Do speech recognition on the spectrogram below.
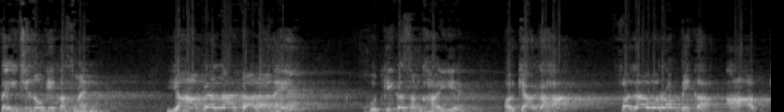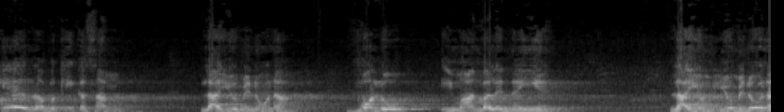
کئی چیزوں کی قسمیں ہیں۔ یہاں پہ اللہ تعالیٰ نے خود کی قسم کھائی ہے اور کیا کہا؟ فلا و ربی کا آپ کے رب کی قسم، لا یومنون وہ لوگ ایمان والے نہیں ہیں۔ لا یومنون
